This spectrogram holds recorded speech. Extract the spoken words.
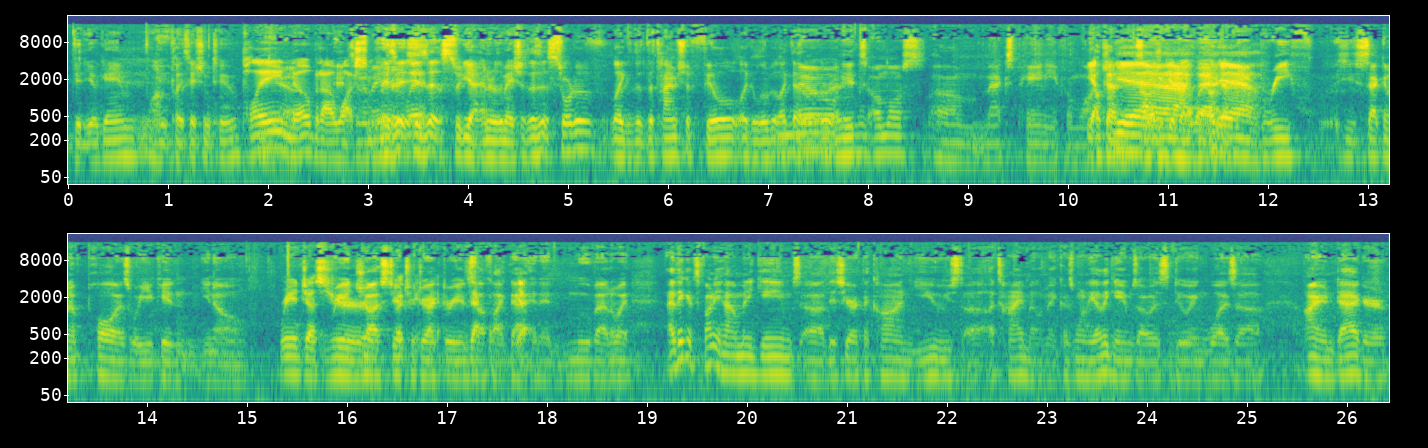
video game on PlayStation Two? play? Yeah. No, but I Enter watched the some. Matrix. Is it it so- yeah Enter the Matrix? Is it sort of like the, the time shift feel like a little bit like that? No, or it's almost um, Max Payne from Yeah. watching. Okay. it. Yeah, So you that, okay. that, Yeah. that brief second of pause where you can, you know, readjust your readjust your okay, trajectory and stuff like that, Yeah. and then move out of the way. I think it's funny how many games uh, this year at the con used uh, a time element because one of the other games I was doing was uh, Iron Danger,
